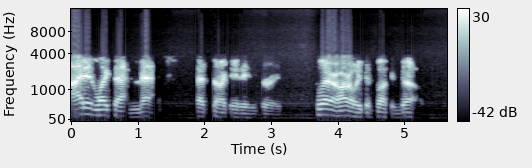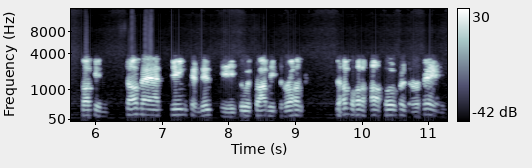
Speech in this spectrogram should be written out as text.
I didn't like that match at Starcade 83. Flair Harley could fucking go. Fucking dumbass Gene Kiniski, who was probably drunk, stumbled all over the ring,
